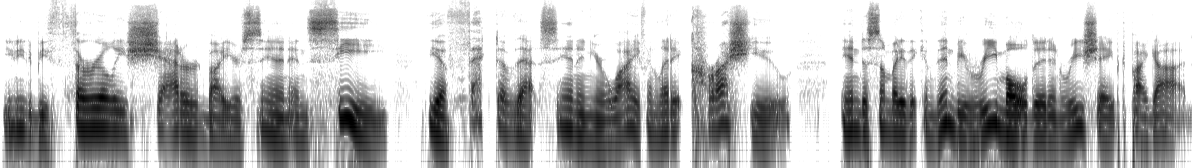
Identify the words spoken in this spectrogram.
You need to be thoroughly shattered by your sin and see the effect of that sin in your wife and let it crush you into somebody that can then be remolded and reshaped by God.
